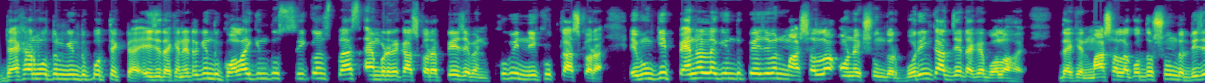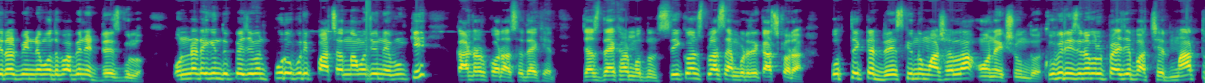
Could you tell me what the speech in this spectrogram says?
দেখার মতন কিন্তু প্রত্যেকটা। এই যে দেখেন, এটা কিন্তু গলায় কিন্তু সিকোয়েন্স প্লাস এমব্রয়ডারি কাজ করা পেয়ে যাবেন, খুবই নিখুঁত কাজ করা। এবং কি প্যানেলটা কিন্তু পেয়ে যাবেন মাশাল্লাহ অনেক সুন্দর। বোরিং কাজ যেটাকে বলা হয়। দেখেন মাশাল্লাহ কত সুন্দর। ডিজিটাল প্রিন্টের মধ্যে পাবেন এই ড্রেসগুলো। অন্যটা কিন্তু পেয়ে যাবেন পুরোপুরি পাচার নামার জন্য এবং কি কাটার করা আছে, দেখেন। জাস্ট দেখার মতন সিকোয়েন্স প্লাস এমব্রয়ডারি কাজ করা। প্রত্যেকটা ড্রেস কিন্তু মাশাল্লাহ অনেক সুন্দর। খুবই রিজনেবল প্রাইসে পাচ্ছেন মাত্র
